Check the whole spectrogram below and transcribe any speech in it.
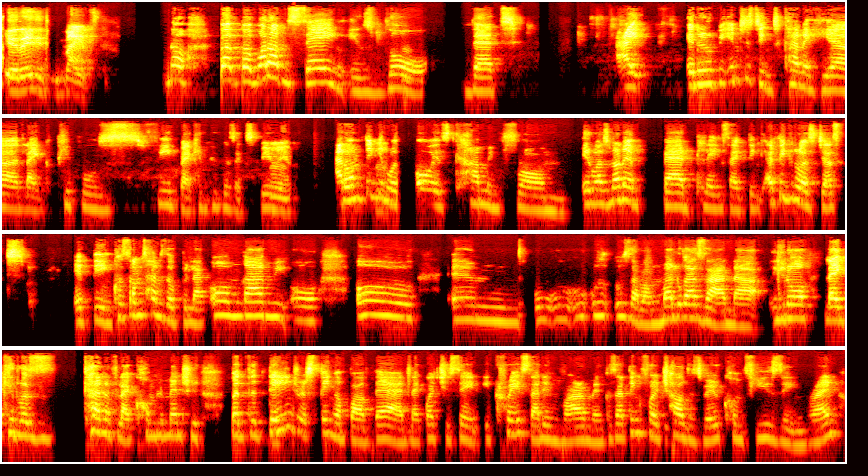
You're ready to fight. No but but what i'm saying is though that i and it'll be interesting to kind of hear like people's feedback and people's experience. Mm. i don't think mm. it was always coming from it was not a bad place i think. I think it was just a thing. Because sometimes they'll be like oh mngami or oh um you know like it was kind of like complimentary. But the dangerous thing about that like what you said it creates that environment. Because i think for a child it's very confusing right?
